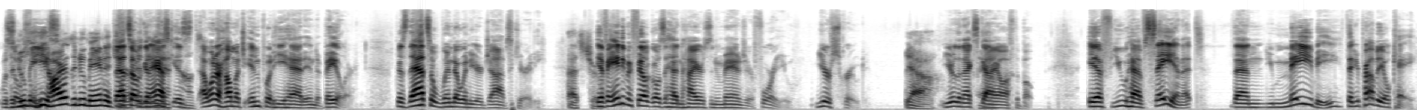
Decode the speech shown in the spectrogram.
With the new, he hired the new manager. That's what I was going to ask. Is. I wonder how much input he had into Baylor, because that's a window into your job security. That's true. If Andy MacPhail goes ahead and hires the new manager for you, you're screwed. yeah, You're the next guy off the boat. If you have say in it, then you maybe then you're probably okay.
